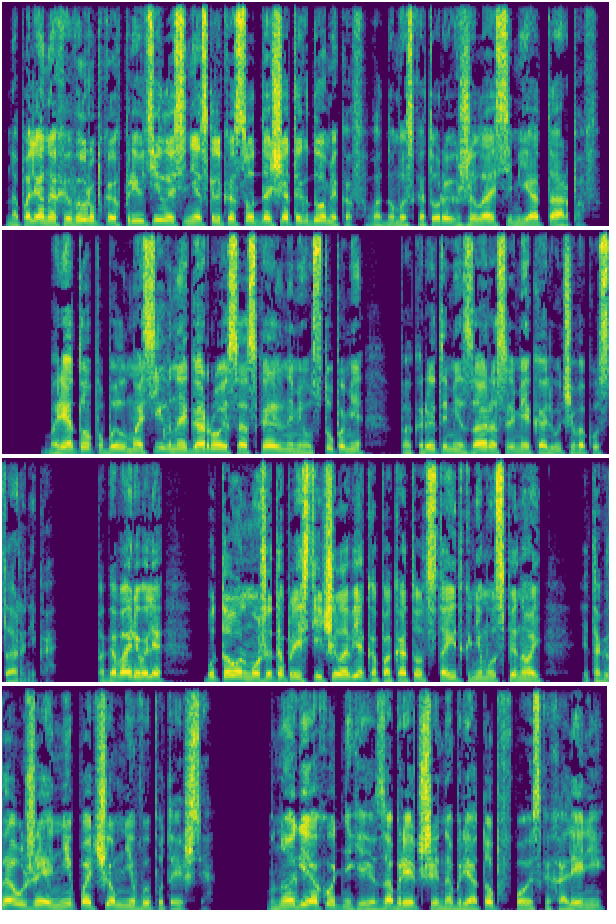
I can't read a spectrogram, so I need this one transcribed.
На полянах и вырубках приютилось несколько сот дощатых домиков, в одном из которых жила семья Тарпов. Бриотоп был массивной горой со скальными уступами, покрытыми зарослями колючего кустарника. Поговаривали, будто он может оплести человека, пока тот стоит к нему спиной, и тогда уже ни почем не выпутаешься. Многие охотники, забредшие на бриотоп в поисках оленей,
